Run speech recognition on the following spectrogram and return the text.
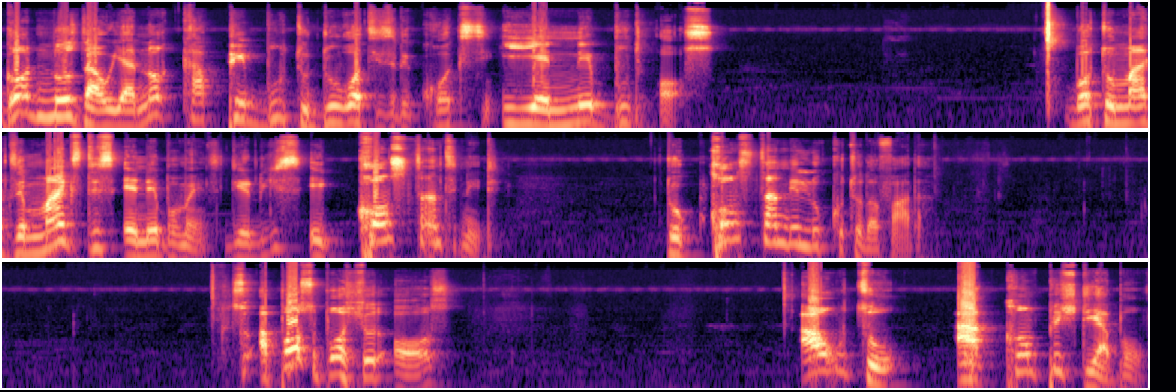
God knows that we are not capable to do what is requesting. He enabled us. But to maximize this enablement, there is a constant need to constantly look to the Father. So Apostle Paul showed us how to accomplish the above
